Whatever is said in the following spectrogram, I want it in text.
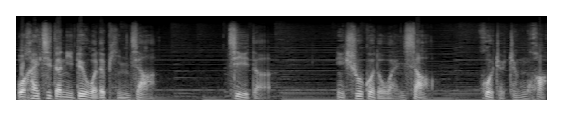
我还记得你对我的评价，记得你说过的玩笑或者真话。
